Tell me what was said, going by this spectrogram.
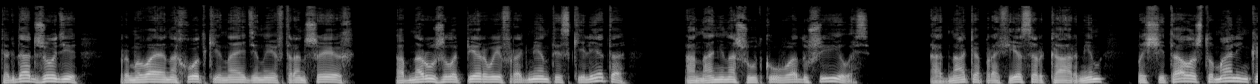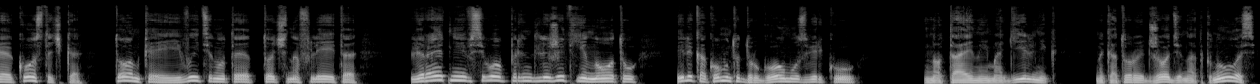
Когда Джоди, промывая находки, найденные в траншеях, обнаружила первые фрагменты скелета, она не на шутку воодушевилась. Однако профессор Кармин посчитала, что маленькая косточка, тонкая и вытянутая, точно флейта, вероятнее всего принадлежит еноту или какому-то другому зверьку. Но тайный могильник, на который Джоди наткнулась,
